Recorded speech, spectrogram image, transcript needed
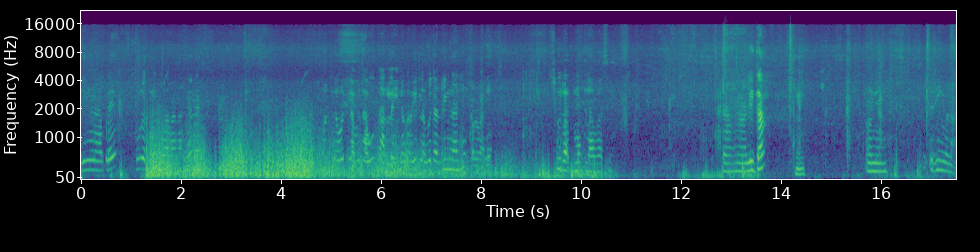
રીંગણા આપણે સુરત મોકલાવાના છે ને એટલે એટલા બધા ઉતાર લઈ નગર એટલા બધા રીંગણા શું કરવા સુરત મોકલાવા છે. ધાણા લીધા અને રીંગણા.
